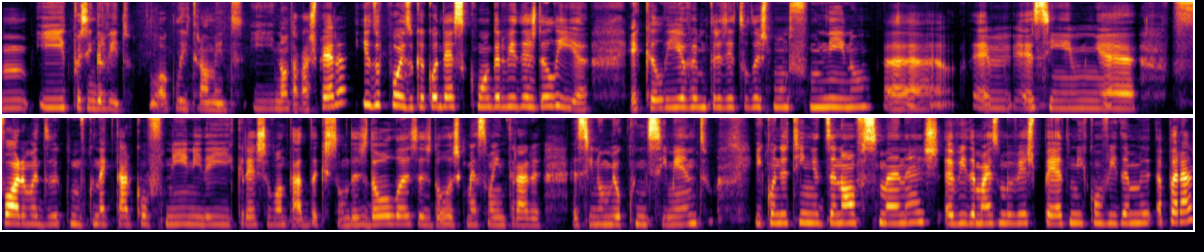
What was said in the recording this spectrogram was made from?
um, e depois engravido, logo literalmente. E não estava à espera. E depois o que acontece com a gravidez da Lia é que a Lia veio-me trazer todo este mundo feminino. Uh, é, é assim a minha forma de me conectar com o feminino, e daí cresce a vontade da questão das doulas. As doulas começam a entrar assim no meu conhecimento. E quando eu tinha 19 semanas, a vida mais uma vez pede-me e convida-me a parar.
